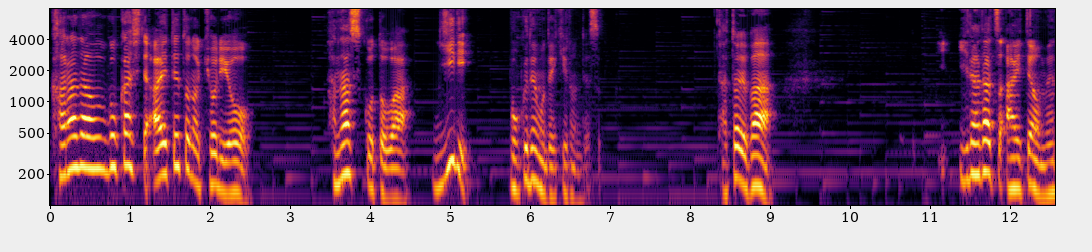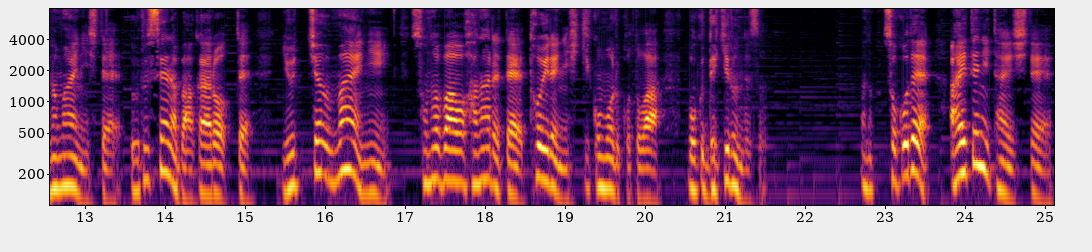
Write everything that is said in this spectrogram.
体を動かして相手との距離を離すことはギリ僕でもできるんです。例えば、苛立つ相手を目の前にして、うるせえなバカ野郎って言っちゃう前に、その場を離れてトイレに引きこもることは僕できるんです。あの、そこで相手に対して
